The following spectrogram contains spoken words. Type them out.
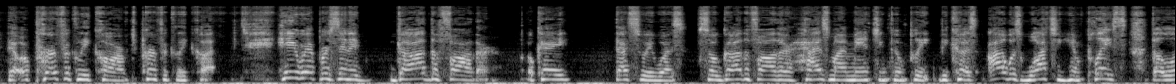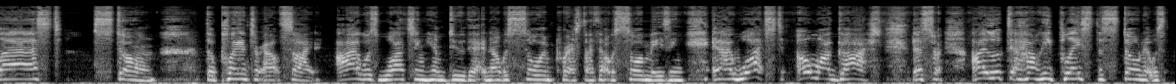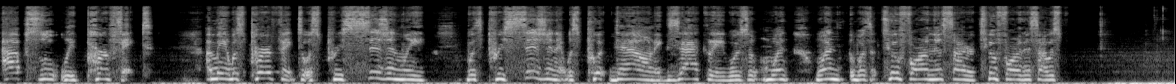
That were perfectly carved, perfectly cut. He represented God the Father, okay? That's who he was. So God the Father has my mansion complete because I was watching him place the last stone, the planter outside. I was watching him do that and I was so impressed. I thought it was so amazing. And I watched, oh my gosh, that's right. I looked at how he placed the stone. It was absolutely perfect. I mean, it was perfect. It was precisionally, with precision, it was put down exactly. Was it one, one, was it too far on this side or too far on this? I was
